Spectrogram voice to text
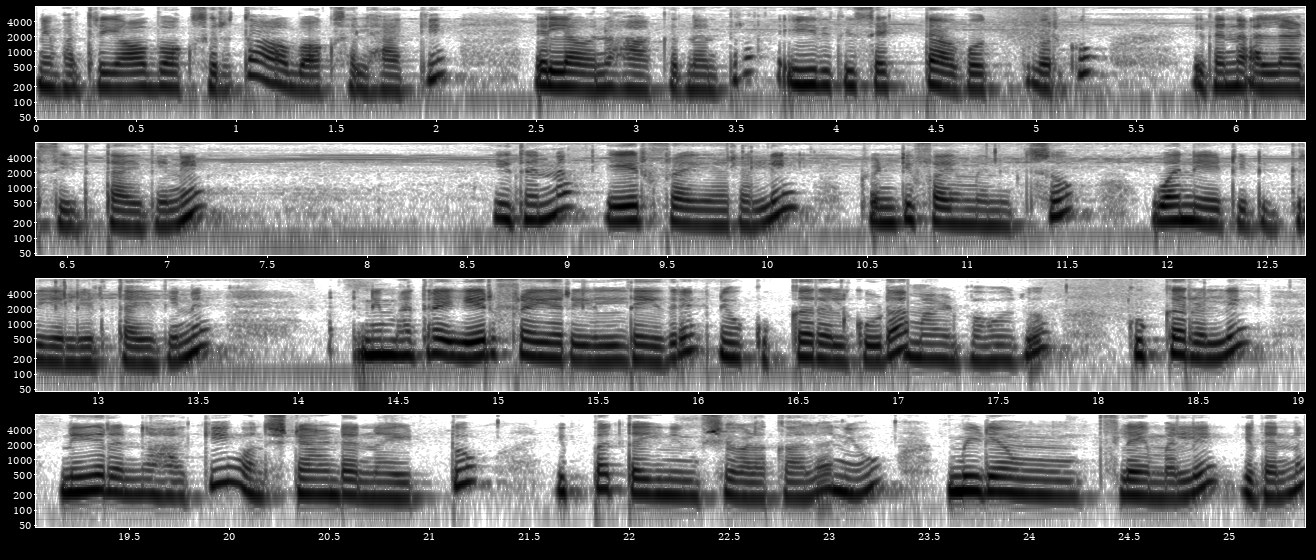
ನಿಮ್ಮ ಹತ್ರ ಯಾವ ಬಾಕ್ಸ್ ಇರುತ್ತೋ ಆ ಬಾಕ್ಸಲ್ಲಿ ಹಾಕಿ ಎಲ್ಲವನ್ನು ಹಾಕಿದ ನಂತರ ಈ ರೀತಿ ಸೆಟ್ ಆಗೋವರೆಗೂ ಇದನ್ನು ಅಲ್ಲಾಡಿಸಿ ಇಡ್ತಾ ಇದ್ದೀನಿ. ಇದನ್ನು ಏರ್ ಫ್ರೈಯರಲ್ಲಿ twenty five minutes one eighty ಡಿಗ್ರಿಯಲ್ಲಿ ಇಡ್ತಾ ಇದ್ದೀನಿ. ನಿಮ್ಮ ಹತ್ರ ಏರ್ ಫ್ರೈಯರ್ ಇಲ್ಲದೇ ಇದ್ದರೆ ನೀವು ಕುಕ್ಕರಲ್ಲಿ ಕೂಡ ಮಾಡಬಹುದು. ಕುಕ್ಕರಲ್ಲಿ ನೀರನ್ನು ಹಾಕಿ ಒಂದು ಸ್ಟ್ಯಾಂಡನ್ನು ಇಟ್ಟು ಇಪ್ಪತ್ತೈದು ನಿಮಿಷಗಳ ಕಾಲ ನೀವು ಮೀಡಿಯಮ್ ಫ್ಲೇಮಲ್ಲಿ ಇದನ್ನು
